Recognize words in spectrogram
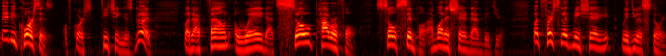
Many courses. Of course, teaching is good, but I found a way that's so powerful, so simple. I want to share that with you. But first, let me share with you a story.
